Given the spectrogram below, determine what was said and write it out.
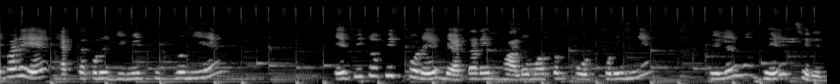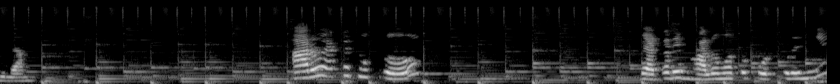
এবারে একটা করে ডিমের টুকরো নিয়ে এপিট ওপিট করে ব্যাটারে ভালো মতো কোট করে নিয়ে তেলের মধ্যে ছেড়ে দিলাম। আরও একটা টুকরো ব্যাটারে ভালো মতো কোট করে নিয়ে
